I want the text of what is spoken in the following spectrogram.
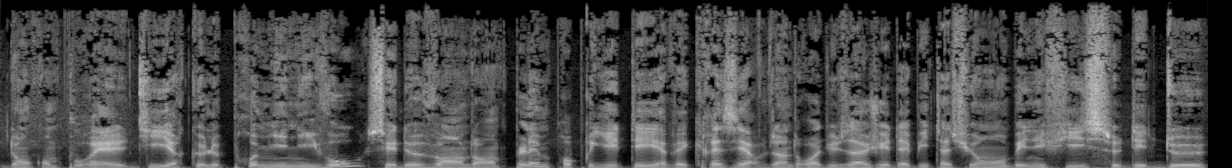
donc on pourrait dire que le premier niveau, c'est de vendre en pleine propriété avec réserve d'un droit d'usage et d'habitation au bénéfice des deux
